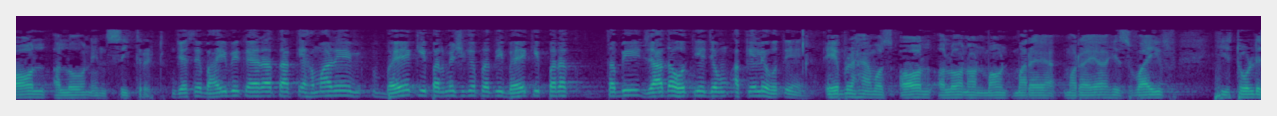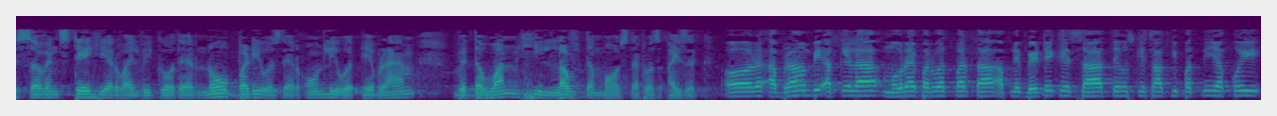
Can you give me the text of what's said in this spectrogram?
all alone in secret जैसे भाई भी कह रहा था कि हमारे भय की परमेश्वर के प्रति भय की परख तभी ज़्यादा होती है जब हम अकेले होते हैं। Abraham was all alone on Mount Moriah his wife he told his servant, stay here while we go there. Nobody was there, only Abraham with the one he loved the most, that was Isaac. और अब्राहम भी अकेला मोरय पर्वत पर था अपने बेटे के साथ उसके साथ की पत्नी या कोई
